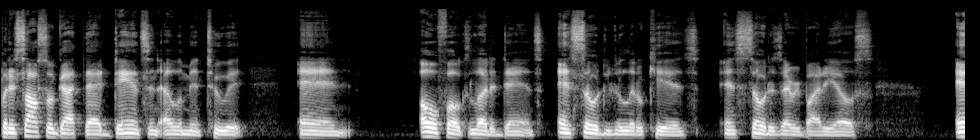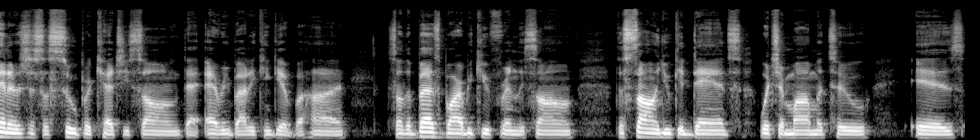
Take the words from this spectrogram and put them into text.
but it's also got that dancing element to it. And old folks love to dance, and so do the little kids, and so does everybody else and it was just a super catchy song that everybody can get behind. So the best barbecue friendly song, the song you can dance with your mama to, is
